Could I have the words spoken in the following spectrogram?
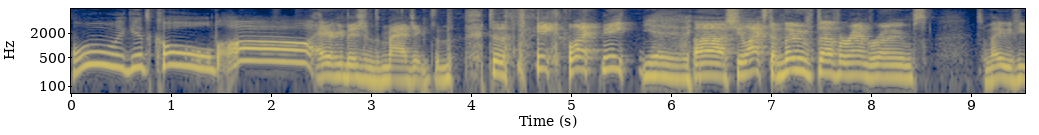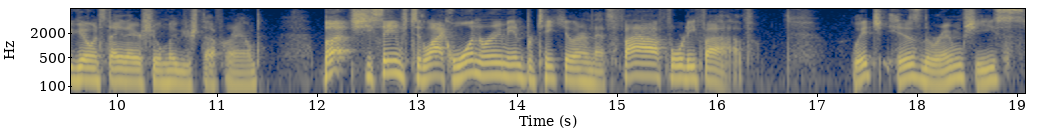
Oh, it gets cold. Ah, air conditioning's magic to the to the pink lady." Yeah. Uh, she likes to move stuff around rooms. So maybe if you go and stay there, she'll move your stuff around. But she seems to like one room in particular, and that's 545, which is the room she's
